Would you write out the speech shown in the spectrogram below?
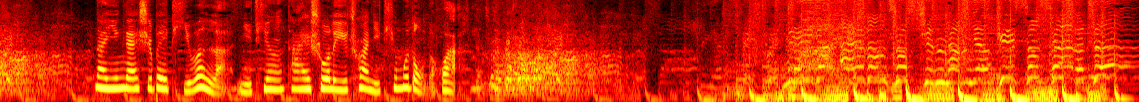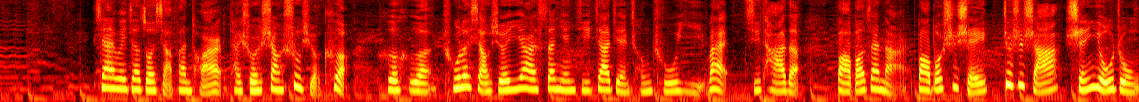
那应该是被提问了，你听，他还说了一串你听不懂的话。下一位叫做小饭团儿，他说上数学课，呵呵，除了小学一二三年级加减乘除以外，其他的。宝宝在哪儿？宝宝是谁？这是啥？神游中，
